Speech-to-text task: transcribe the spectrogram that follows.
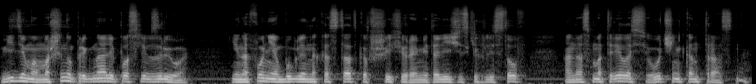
Видимо, машину пригнали после взрыва, и на фоне обугленных остатков шифера и металлических листов – она смотрелась очень контрастно.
